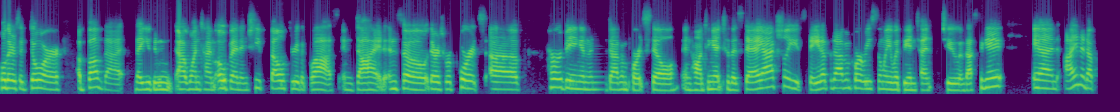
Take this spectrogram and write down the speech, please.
Well, there's a door above that that you can at one time open, and she fell through the glass and died. And so there's reports of her being in the Davenport still and haunting it to this day. I actually stayed at the Davenport recently with the intent to investigate. And I ended up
